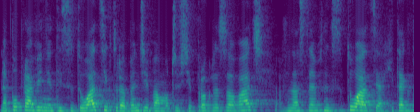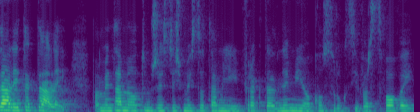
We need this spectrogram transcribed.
na poprawienie tej sytuacji, która będzie Wam oczywiście progresować w następnych sytuacjach i tak dalej, i tak dalej. Pamiętamy o tym, że jesteśmy istotami fraktalnymi, o konstrukcji warstwowej,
